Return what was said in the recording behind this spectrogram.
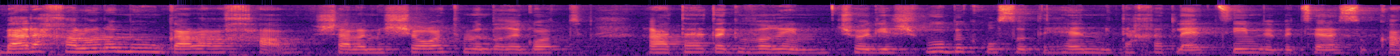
בעד החלון המעוגל הרחב, שעל המישורת המדרגות, ראתה את הגברים, שעוד ישבו בכורסותיהם מתחת לעצים ובצל הסוכה.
